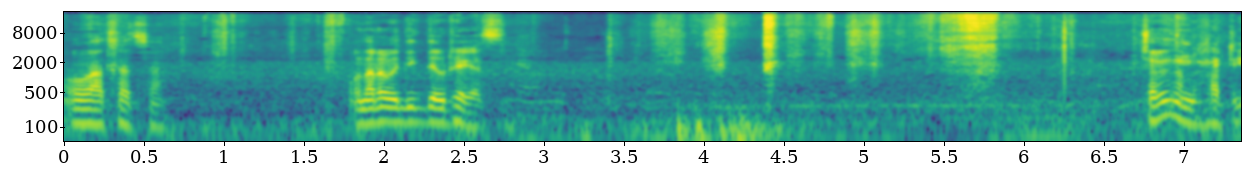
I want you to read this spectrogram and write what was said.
ও আচ্ছা আচ্ছা। ওনারা ওই দিক দিয়ে উঠে গেছে। চলেন আমরা হাঁটি।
